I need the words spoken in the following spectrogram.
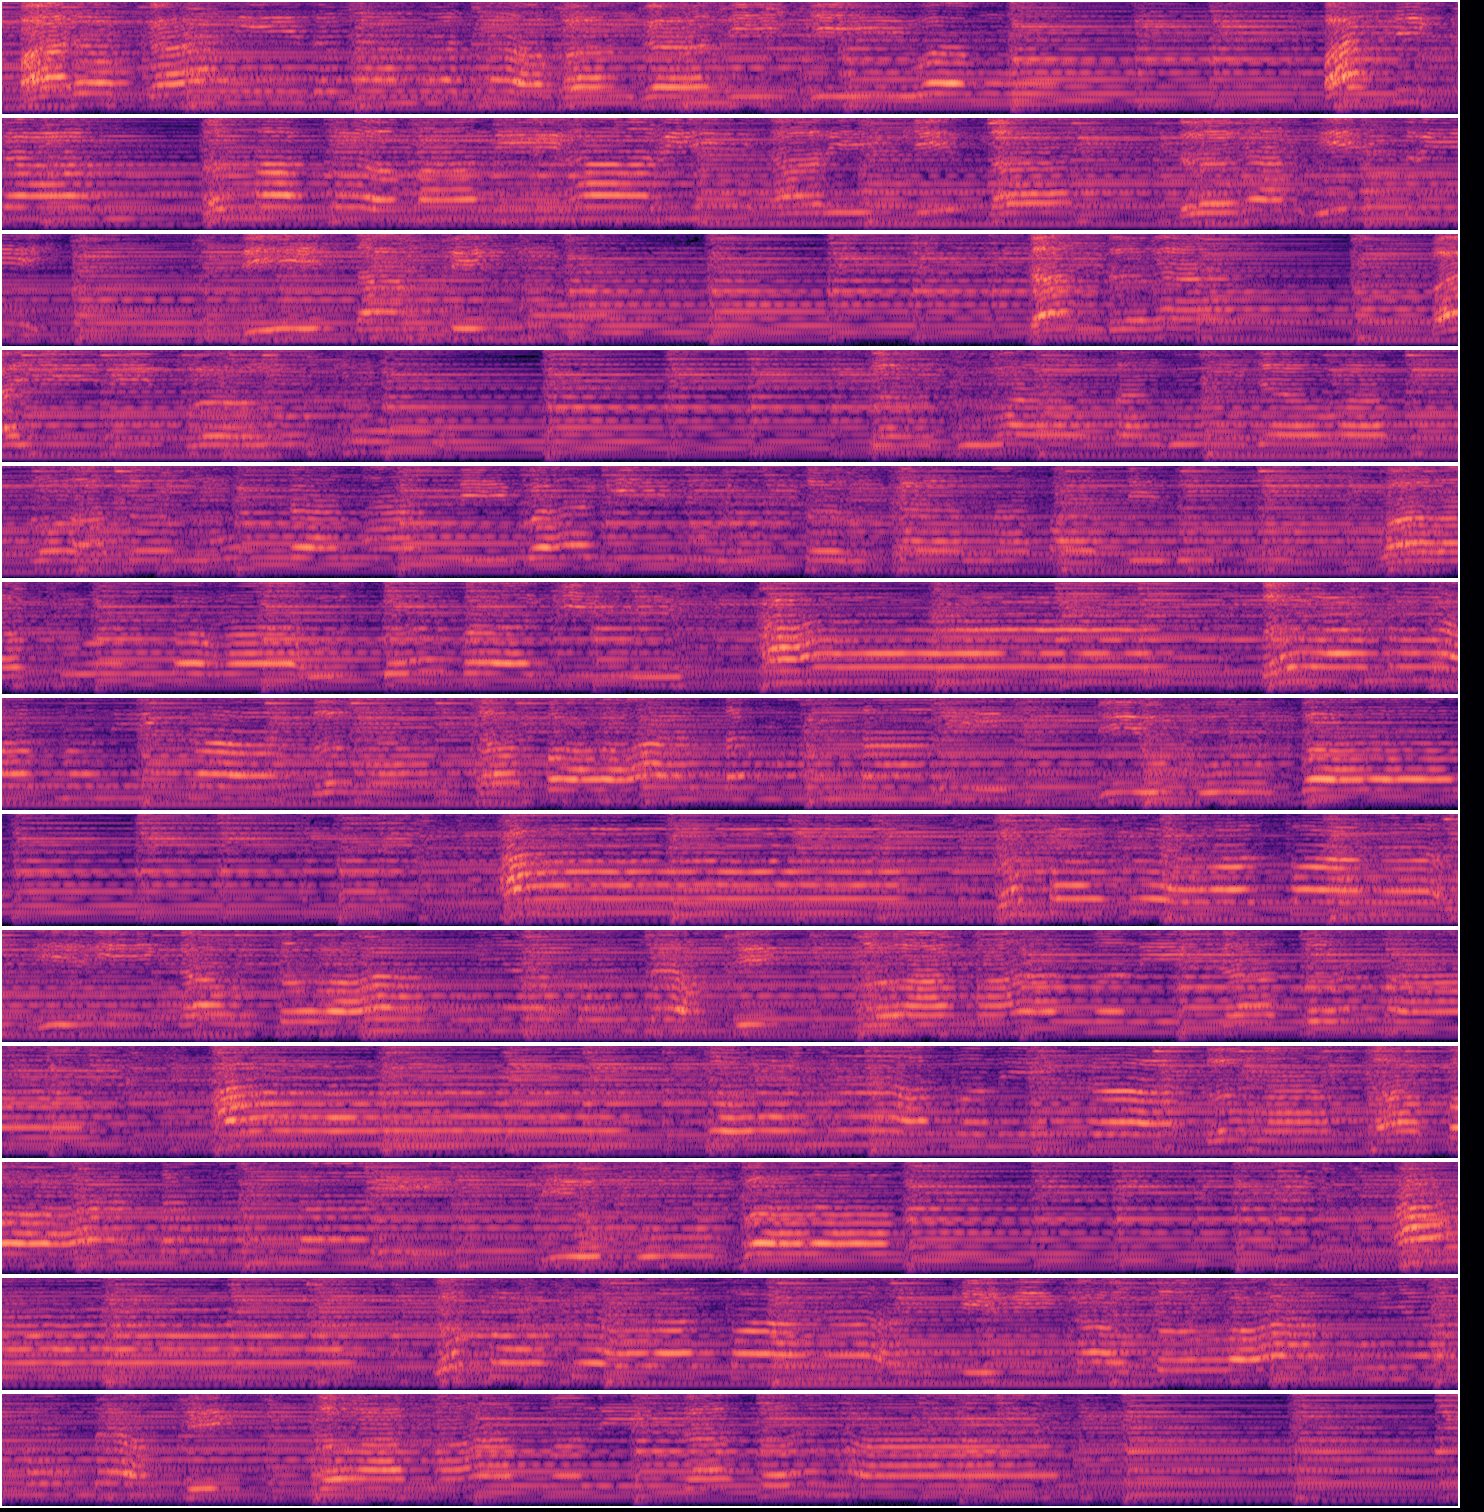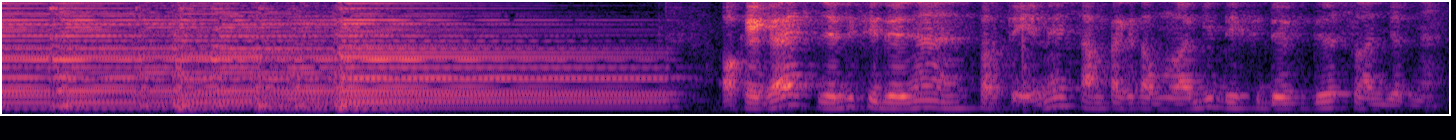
Pada kami dengan rasa bangga di jiwamu. Pastikan tetap temani hari-hari kita Dengan istri di sampingmu Dan dengan bayi di pelukmu. Sebuah tanggung jawab telah temukan arti bagimu. Teruskan teman Sapa sang mentari di ufuk barat Ah, Gempal keras tangan Kini kau telah punya pendamping. Selamat menikah Oke guys, jadi videonya hanya seperti ini. Sampai ketemu lagi di video-video selanjutnya.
